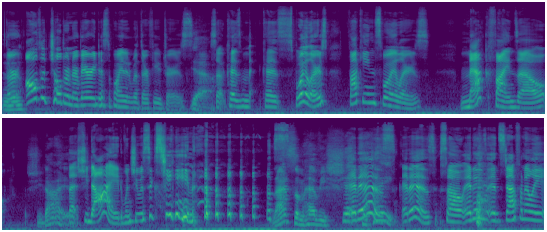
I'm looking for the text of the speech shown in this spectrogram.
They're mm-hmm. all the children are very disappointed with their futures. Yeah. So because because spoilers, fucking spoilers. Mac finds out she died. that she died when she was sixteen. That's some heavy shit. It is. take. It is. So it is. It's definitely.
